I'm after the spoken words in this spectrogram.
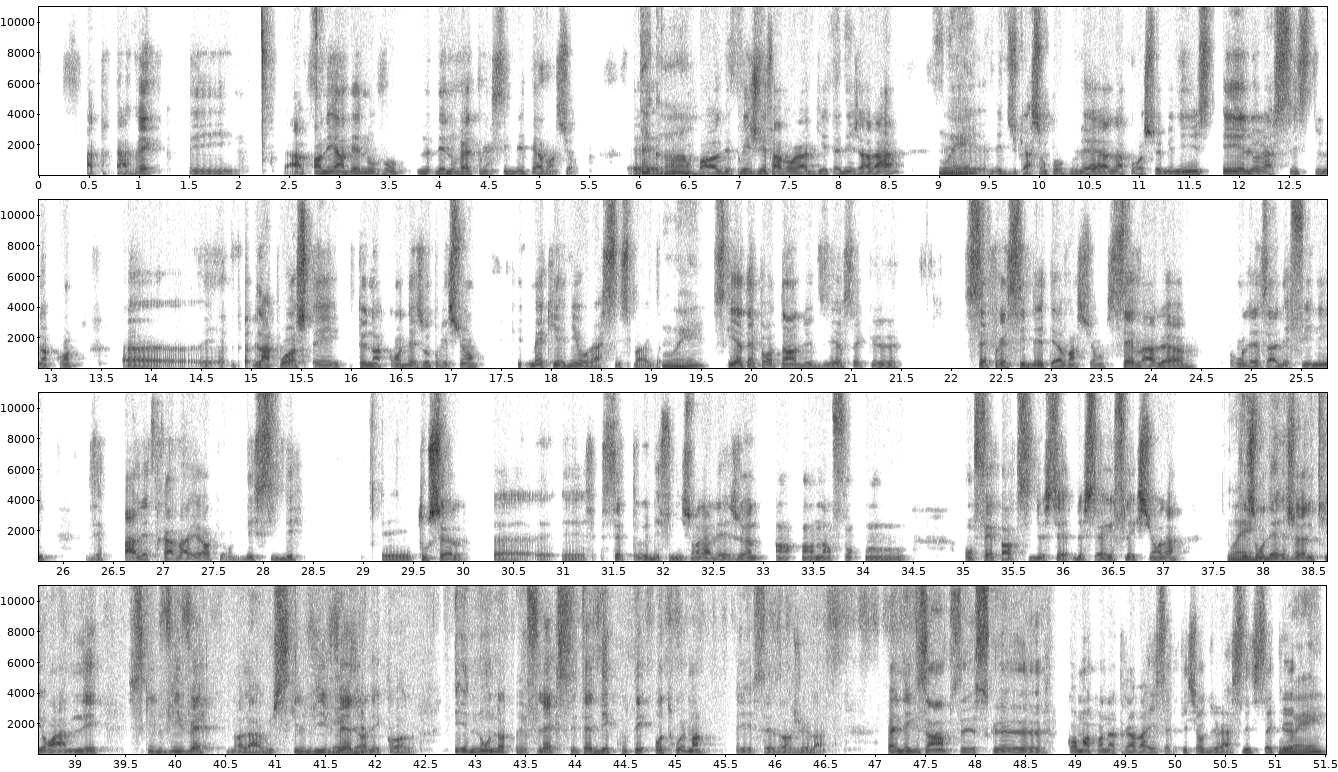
avec et, en ayant des nouveaux, des nouvelles principes d'intervention. D'accord. On parle de préjugés favorables qui étaient déjà là, l'éducation populaire, l'approche féministe et le racisme tenant compte, euh, l'approche tenant compte des oppressions, mais qui est liée au racisme, par exemple. Ce qui est important de dire, c'est que ces principes d'intervention, ces valeurs, on les a définis, ce pas les travailleurs qui ont décidé et tout seuls euh, cette redéfinition-là. Les jeunes en, en ont, fait partie de ces, de ces réflexions-là. Ce sont des jeunes qui ont amené ce qu'ils vivaient dans la rue, ce qu'ils vivaient dans l'école. Et nous, notre réflexe, c'était d'écouter autrement ces enjeux-là. Un exemple, c'est ce que, comment on a travaillé cette question du racisme, c'est que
